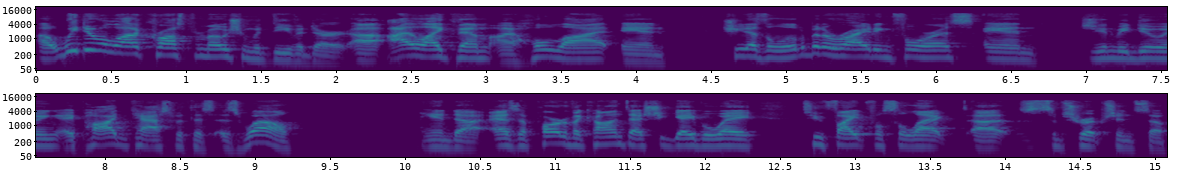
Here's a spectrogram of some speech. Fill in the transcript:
Uh, we do a lot of cross promotion with Diva Dirt. Uh, I like them a whole lot. And she does a little bit of writing for us. And she's going to be doing a podcast with us as well. And uh, as a part of a contest, she gave away two Fightful Select uh, subscriptions. So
